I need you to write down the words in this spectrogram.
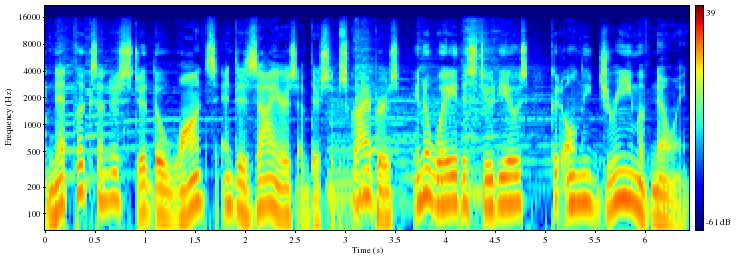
Netflix understood the wants and desires of their subscribers in a way the studios could only dream of knowing.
